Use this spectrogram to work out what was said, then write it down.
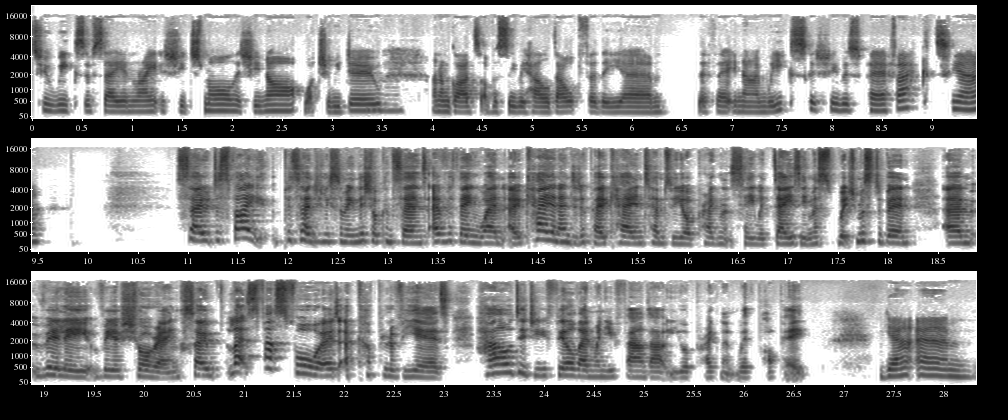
two weeks of saying right is she small? Is she not? What should we do? Mm. and I'm glad obviously we held out for the um the 39 weeks because she was perfect. Yeah. So, despite potentially some initial concerns, everything went okay and ended up okay in terms of your pregnancy with Daisy, which must have been um, really reassuring. So, let's fast forward a couple of years. How did you feel then when you found out you were pregnant with Poppy? Yeah, um,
